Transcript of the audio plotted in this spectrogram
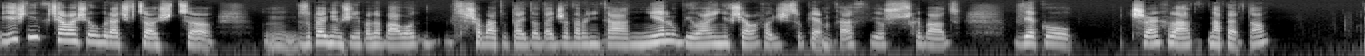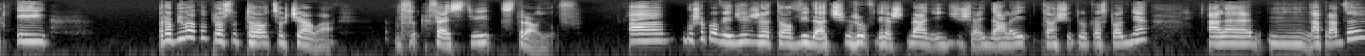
Jeśli chciała się ubrać w coś, co zupełnie mi się nie podobało. Trzeba tutaj dodać, że Weronika nie lubiła i nie chciała chodzić w sukienkach już chyba od wieku trzech lat na pewno. I robiła po prostu to, co chciała w kwestii strojów. A muszę powiedzieć, że to widać również na niej dzisiaj dalej, nosi tylko spodnie, ale mm, naprawdę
